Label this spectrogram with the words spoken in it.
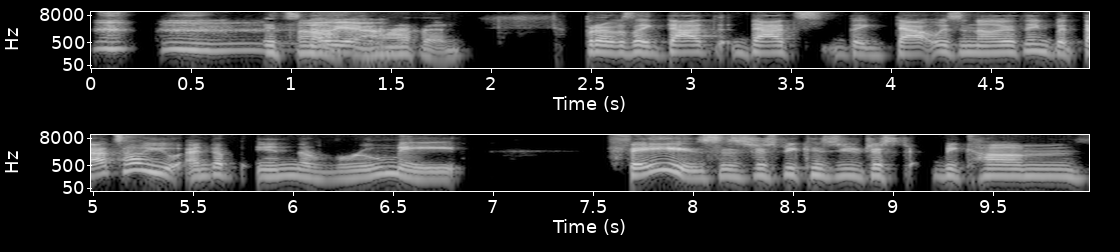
It's oh, not oh, gonna happen. But I was like, that that's like that was another thing. But that's how you end up in the roommate phase is just because you just become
